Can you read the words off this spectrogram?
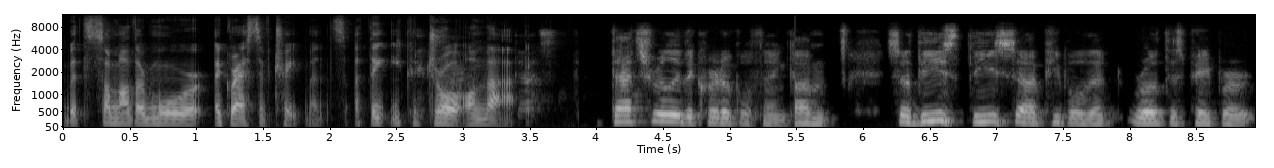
with some other more aggressive treatments. I think you could draw on that. That's, that's really the critical thing. Um, so these these uh, people that wrote this paper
